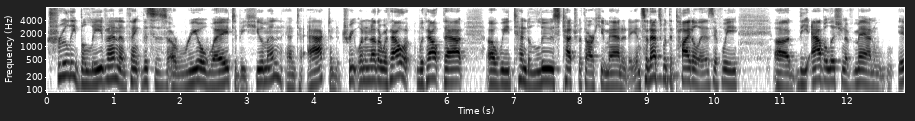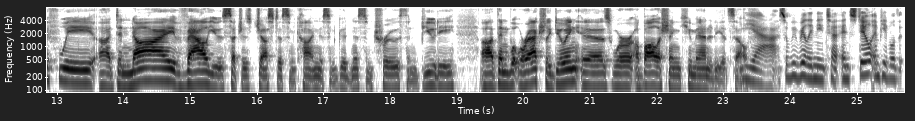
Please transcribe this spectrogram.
truly believe in and think this is a real way to be human and to act and to treat one another. Without without that, uh, we tend to lose touch with our humanity. And so that's what the title is. If we uh, the abolition of man, if we uh, deny values such as justice and kindness and goodness and truth and beauty, uh, then what we're actually doing is we're abolishing humanity itself. Yeah, so we really need to instill in people that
